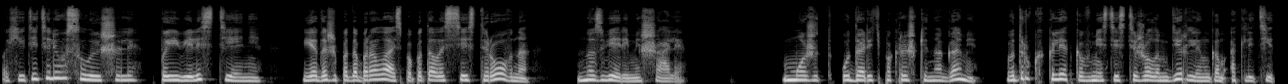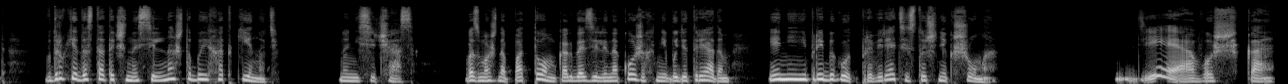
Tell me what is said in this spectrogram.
Похитители услышали, появились тени. Я даже подобралась, попыталась сесть ровно — но звери мешали. Может, ударить по крышке ногами? Вдруг клетка вместе с тяжелым дирлингом отлетит. Вдруг я достаточно сильна, чтобы их откинуть. Но не сейчас. Возможно, потом, когда зеленокожих не будет рядом, и они не прибегут проверять источник шума. «Девушка!»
